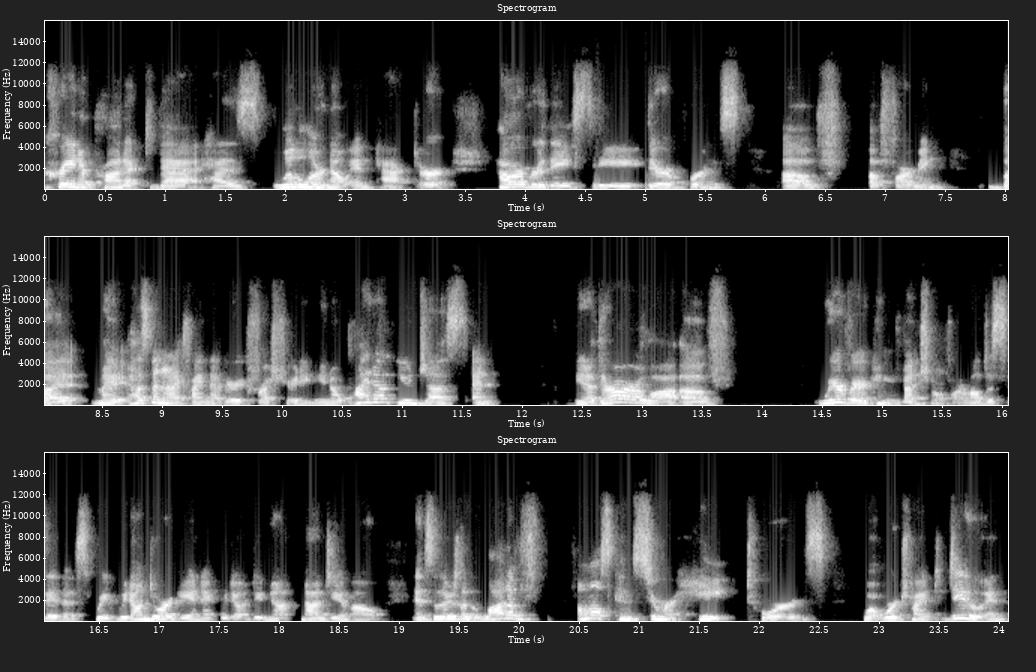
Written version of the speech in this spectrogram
create a product that has little or no impact or however they see their importance of, of farming but my husband and I find that very frustrating. You know, why don't you just and you know, there are a lot of, we're a very conventional farm. I'll just say this. We, we don't do organic, we don't do non GMO. And so there's a lot of almost consumer hate towards what we're trying to do. And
